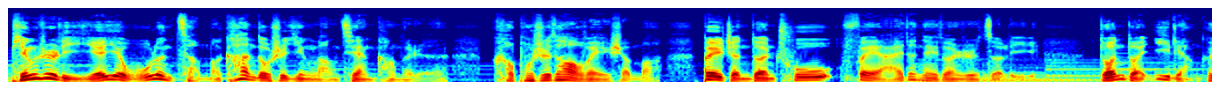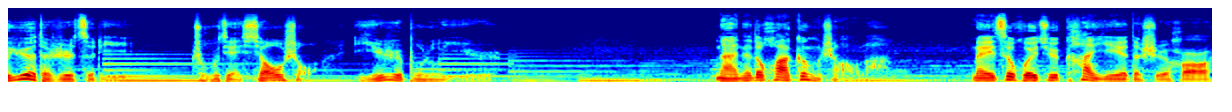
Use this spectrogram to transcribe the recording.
平日里，爷爷无论怎么看都是硬朗健康的人，可不知道为什么被诊断出肺癌的那段日子里，短短一两个月的日子里，逐渐消瘦，一日不如一日。奶奶的话更少了，每次回去看爷爷的时候，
